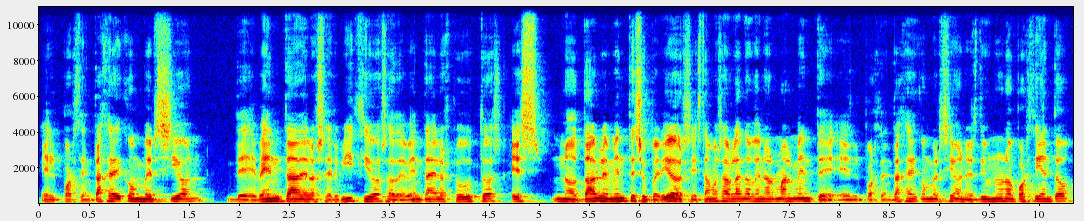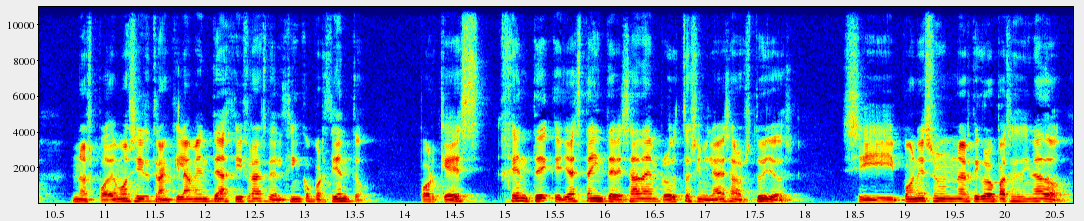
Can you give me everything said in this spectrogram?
el porcentaje de conversión de venta de los servicios o de venta de los productos es notablemente superior. Si estamos hablando que normalmente el porcentaje de conversión es de un 1%, nos podemos ir tranquilamente a cifras del 5%, porque es gente que ya está interesada en productos similares a los tuyos. Si pones un artículo patrocinado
